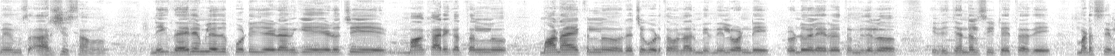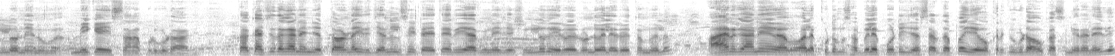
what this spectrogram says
మేము హర్షిస్తాము. నీకు ధైర్యం లేదు పోటీ చేయడానికి. ఏడొచ్చి మా కార్యకర్తలను మా నాయకులను రెచ్చగొడతా ఉన్నారు. మీరు నిలవండి. రెండు వేల ఇరవై తొమ్మిదిలో ఇది జనరల్ సీట్ అవుతుంది. మడసిరిలో నేను మీకే ఇస్తాను అప్పుడు కూడా అని. ఖచ్చితంగా నేను చెప్తా ఉన్నా ఇది జనరల్ సీట్ అయితే రీఆర్గనైజేషన్లో ఇరవై రెండు వేల ఇరవై తొమ్మిదిలో. ఆయన కానీ వాళ్ళ కుటుంబ సభ్యులే పోటీ చేస్తారు తప్ప ఏ ఒక్కరికి కూడా అవకాశం మీరు అనేది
